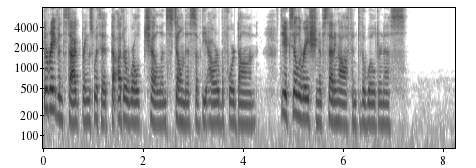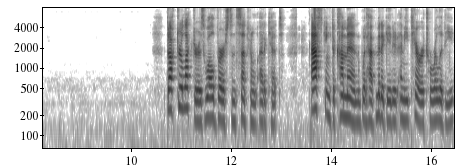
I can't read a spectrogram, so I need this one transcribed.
The raven stag brings with it the otherworld chill and stillness of the hour before dawn, the exhilaration of setting off into the wilderness. Dr. Lecter is well versed in sentinel etiquette. Asking to come in would have mitigated any territoriality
